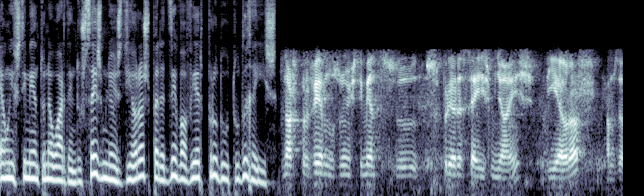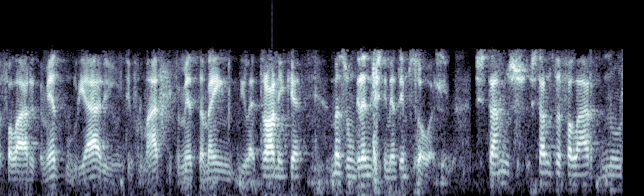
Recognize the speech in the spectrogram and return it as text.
É um investimento na ordem dos 6 milhões de euros para desenvolver produto de raiz. Nós prevemos um investimento superior a 6 milhões de euros. Estamos a falar de equipamento mobiliário, de informática, equipamento também de eletrónica, mas um grande investimento em pessoas. Estamos, estamos a falar nos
